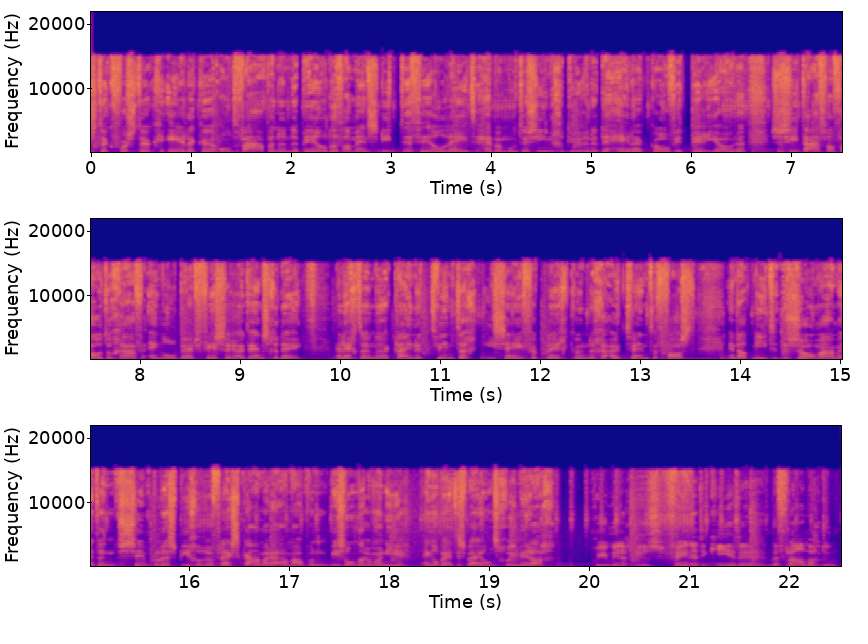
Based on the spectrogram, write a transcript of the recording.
Stuk voor stuk eerlijke, ontwapenende beelden van mensen die te veel leed hebben moeten zien gedurende de hele COVID-periode. Is een citaat van fotograaf Engelbert Visser uit Enschede. Hij legt een eh, kleine 20 IC-verpleegkundigen uit Twente vast. En dat niet zomaar met een simpele spiegelreflexcamera, maar op een bijzondere manier. Engelbert is bij ons. Goedemiddag. Goedemiddag Niels. Fijn dat ik hier uh, mijn verhaal mag doen.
